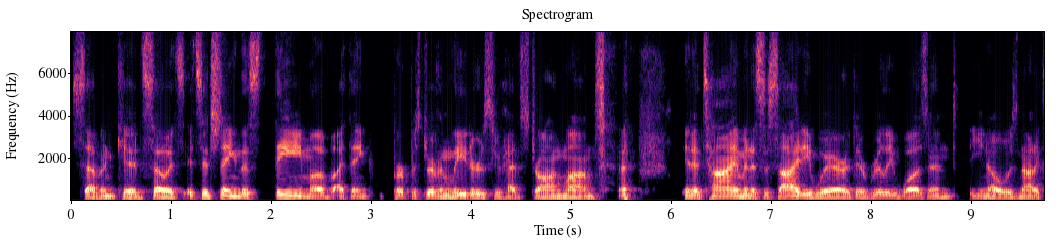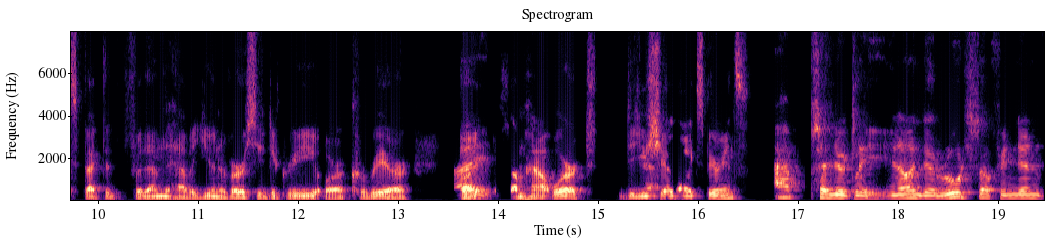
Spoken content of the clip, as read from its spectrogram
seven kids. So it's it's interesting this theme of I think purpose driven leaders who had strong moms. in a time in a society where there really wasn't, you know, it was not expected for them to have a university degree or a career, right. but somehow it worked. Did you yeah. share that experience? Absolutely. You know, in the roots of Indian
